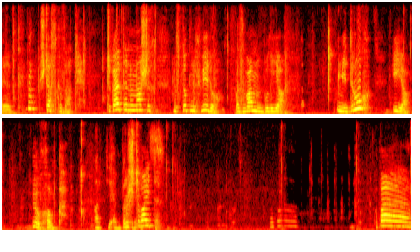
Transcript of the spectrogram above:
Е, ну, що сказати. Чекайте на наших наступних відео. А з вами були я, мій друг і я. Ну, Хомка. Прощавайте. Па-па. Па-па!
